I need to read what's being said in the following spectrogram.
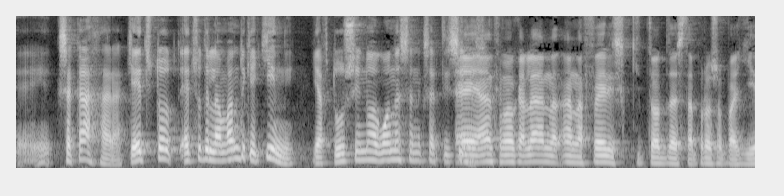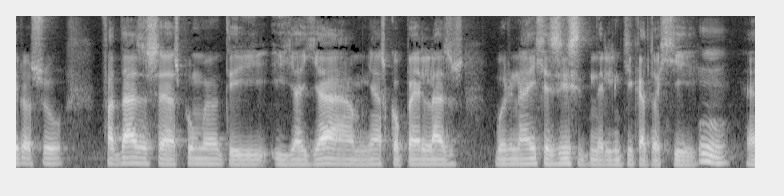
Ε, ξεκάθαρα. Και έτσι το, έτσι το αντιλαμβάνονται και εκείνοι. Για αυτούς είναι ο αγώνας ανεξαρτησίας. Ε, αν θυμάμαι καλά, αναφέρεις κοιτώντας τα πρόσωπα γύρω σου φαντάζεσαι ας πούμε ότι η γιαγιά μιας κοπέλας μπορεί να είχε ζήσει την ελληνική κατοχή. Mm. Ε,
